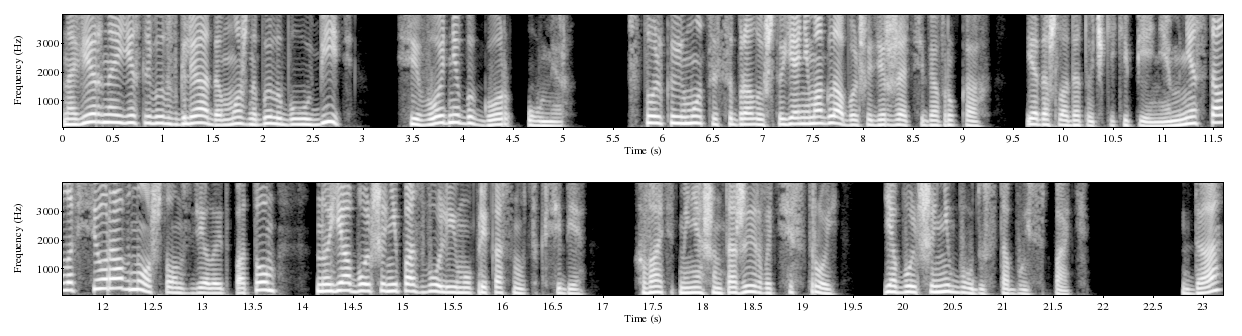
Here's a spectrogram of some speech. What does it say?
Наверное, если бы взглядом можно было бы убить, сегодня бы Гор умер. Столько эмоций собралось, что я не могла больше держать себя в руках. Я дошла до точки кипения. Мне стало все равно, что он сделает потом, но я больше не позволю ему прикоснуться к себе. Хватит меня шантажировать сестрой. Я больше не буду с тобой спать. Да?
